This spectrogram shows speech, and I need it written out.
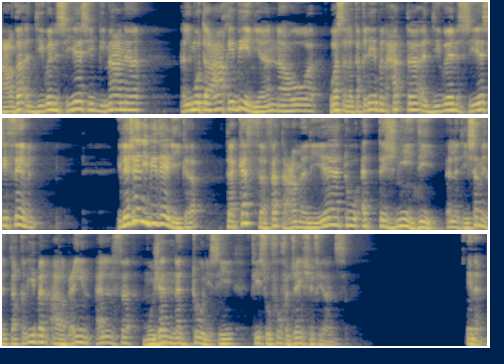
أعضاء الديوان السياسي بمعنى المتعاقبين لأنه وصل تقريبا حتى الديوان السياسي الثامن. إلى جانب ذلك تكثفت عمليات التجنيد التي شملت تقريبا أربعين ألف مجند تونسي في صفوف الجيش الفرنسي إذا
